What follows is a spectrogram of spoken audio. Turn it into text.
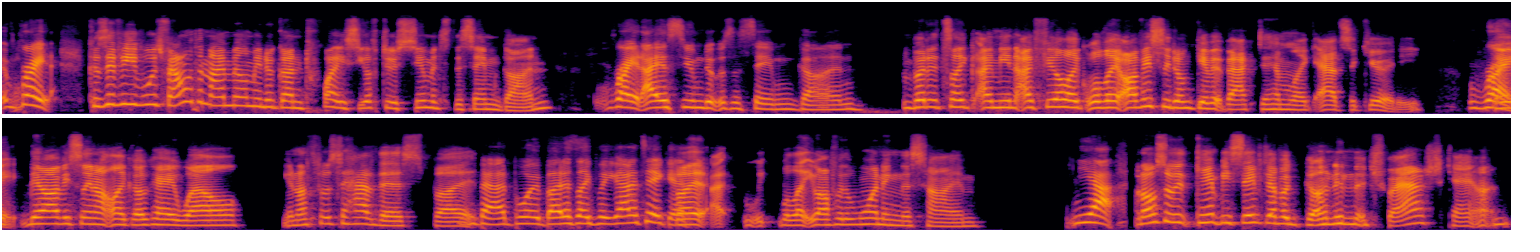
Uh, right, Because if he was found with a nine millimeter gun twice, you have to assume it's the same gun. right. I assumed it was the same gun. But it's like, I mean, I feel like, well, they obviously don't give it back to him like at security. Right. They, are obviously not like, okay, well, you're not supposed to have this, but Bad boy, but it's like, but you gotta take it. but I, we, we'll let you off with a warning this time. yeah. But also, it can't be safe to have a gun in the trash can.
